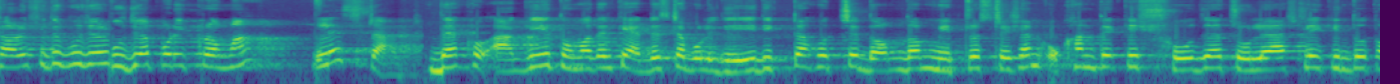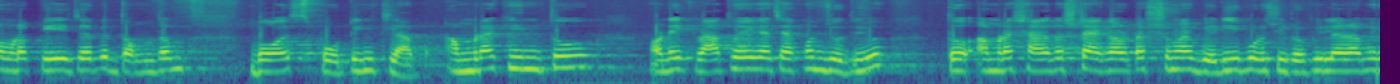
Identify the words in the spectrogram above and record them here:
সরস্বতী পুজোর পূজা পরিক্রমা স্টার্ট দেখো, আগে তোমাদেরকে অ্যাড্রেসটা বলে দিই। এই দিকটা হচ্ছে দমদম মেট্রো স্টেশন ওখান থেকে সোজা চলে আসলেই কিন্তু তোমরা পেয়ে যাবে দমদম বয়েজ স্পোর্টিং ক্লাব আমরা কিন্তু অনেক রাত হয়ে গেছে এখন যদিও। তো আমরা সাড়ে দশটা, এগারোটার সময় বেরিয়ে পড়েছি রফিল আর আমি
